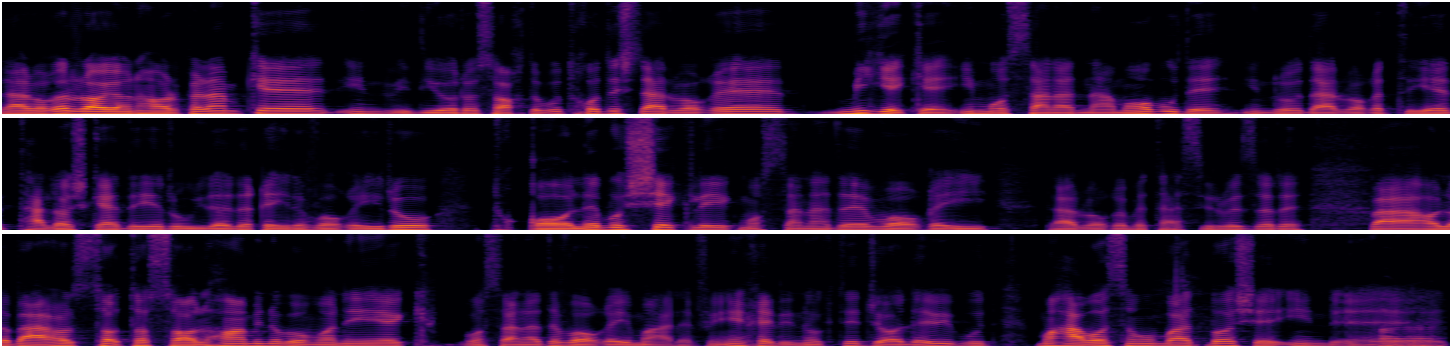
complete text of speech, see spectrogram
در واقع رایان هارپر هم که این ویدیو رو ساخته بود خودش در واقع میگه که این مستند نما بوده. این رو در واقع یه تلاش کرده یه رویداد غیر واقعی رو تو قالب و شکل یک مستند واقعی در واقع به تصویر بذاره. و حالا به حال تا سالها هم اینو به عنوان یک مستند واقعی معرفی. این خیلی نکته جالبی بود. ما حواسمون باید باشه این آره.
